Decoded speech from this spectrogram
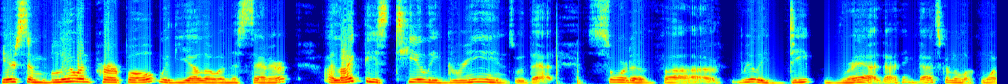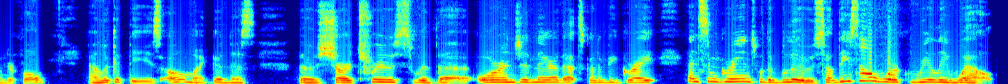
Here's some blue and purple with yellow in the center. I like these tealy greens with that sort of uh, really deep red. I think that's going to look wonderful. And look at these. Oh my goodness. Those chartreuse with the orange in there. That's going to be great. And some greens with the blue. So these all work really well.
